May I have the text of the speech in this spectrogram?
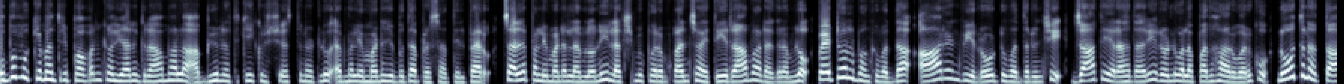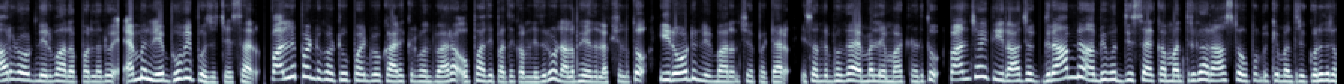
ఉప ముఖ్యమంత్రి పవన్ కళ్యాణ్ గ్రామాల అభ్యున్నతికి కృషి చేస్తున్నట్లు ఎమ్మెల్యే మండలి బుద్ధ ప్రసాద్ తెలిపారు. చల్లపల్లి మండలంలోని లక్ష్మీపురం పంచాయతీ రామానగరంలో పెట్రోల్ బంక్ వద్ద ఆర్ అండ్ వి రోడ్డు వద్ద నుంచి జాతీయ రహదారి రెండు వేల పదహారు వరకు నూతన తారు రోడ్డు నిర్మాణ పనులను ఎమ్మెల్యే భూమి పూజ చేశారు. పల్లె పండుగ టూ పాయింట్ కార్యక్రమం ద్వారా ఉపాధి పథకం నిధులు నలభై ఐదు లక్షలతో ఈ రోడ్డు నిర్మాణం చేపట్టారు. ఈ సందర్భంగా ఎమ్మెల్యే మాట్లాడుతూ పంచాయతీ రాజ గ్రామీణ అభివృద్ధి శాఖ మంత్రిగా రాష్ట్ర ఉప ముఖ్యమంత్రి గురుదల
